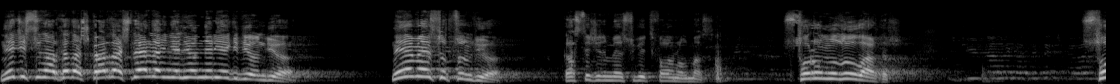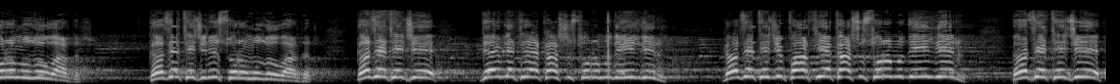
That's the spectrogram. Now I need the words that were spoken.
Necisin arkadaş? Kardeş nereden geliyorsun? Nereye gidiyorsun diyor. Neye mensupsun diyor. Gazetecinin mensubiyeti falan olmaz sorumluluğu vardır. Sorumluluğu vardır. Gazetecinin sorumluluğu vardır. Gazeteci devletine karşı sorumlu değildir. Gazeteci partiye karşı sorumlu değildir. Gazeteci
